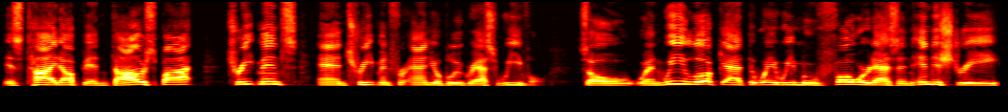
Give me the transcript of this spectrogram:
is tied up in dollar spot treatments and treatment for annual bluegrass weevil. So when we look at the way we move forward as an industry,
